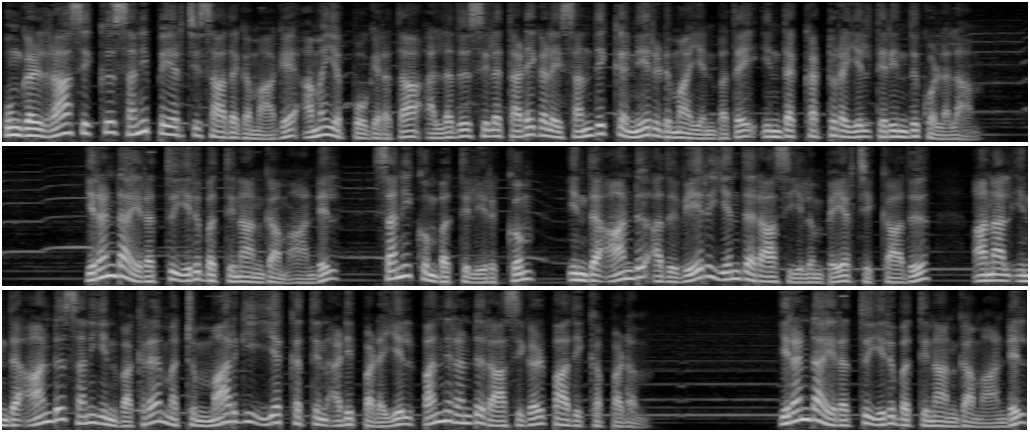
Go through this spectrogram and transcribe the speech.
உங்கள் ராசிக்கு சனிப்பெயர்ச்சி சாதகமாக அமையப் போகிறதா அல்லது சில தடைகளை சந்திக்க நேரிடுமா என்பதை இந்த கட்டுரையில் தெரிந்து கொள்ளலாம். இரண்டாயிரத்து இருபத்தி நான்காம் ஆண்டில் சனி கும்பத்தில் இருக்கும். இந்த ஆண்டு அது வேறு எந்த ராசியிலும் பெயர்ச்சிக்காது. ஆனால் இந்த ஆண்டு சனியின் வக்ர மற்றும் மார்கி இயக்கத்தின் அடிப்படையில் பன்னிரண்டு ராசிகள் பாதிக்கப்படும். இரண்டாயிரத்து இருபத்தி நான்காம் ஆண்டில்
